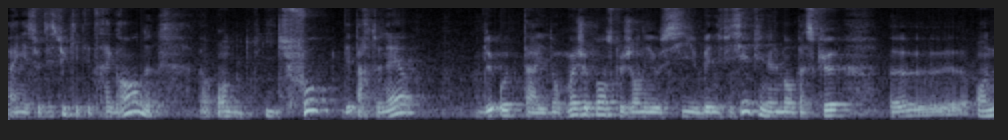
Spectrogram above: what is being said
Agnès Testul qui était très grande. il faut des partenaires de haute taille. Donc moi je pense que j'en ai aussi bénéficié finalement parce que on,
